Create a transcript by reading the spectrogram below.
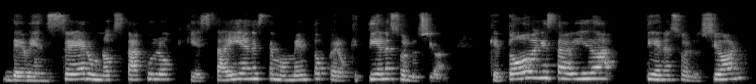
de vencer un obstáculo que está ahí en este momento, pero que tiene solución, que todo en esta vida tiene solución.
